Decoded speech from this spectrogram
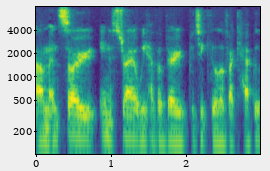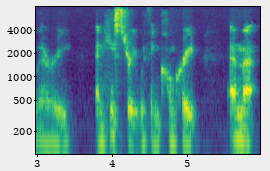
Um, and so in Australia, we have a very particular vocabulary and history within concrete, and that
